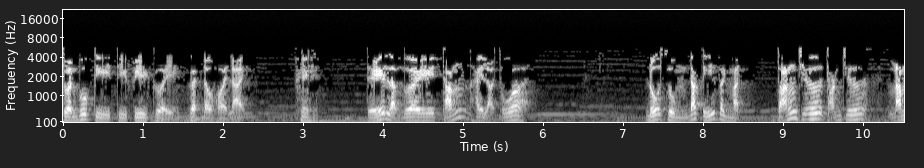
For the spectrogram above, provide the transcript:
Tuần Vô Kỳ thì phi cười, gật đầu hỏi lại. Thế là người thắng hay là thua? Đỗ Sùng đắc ý vành mặt. Thắng chứ, thắng chứ, làm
